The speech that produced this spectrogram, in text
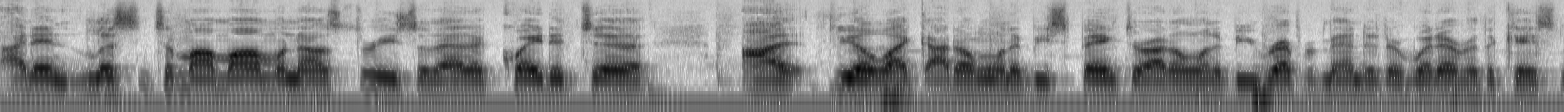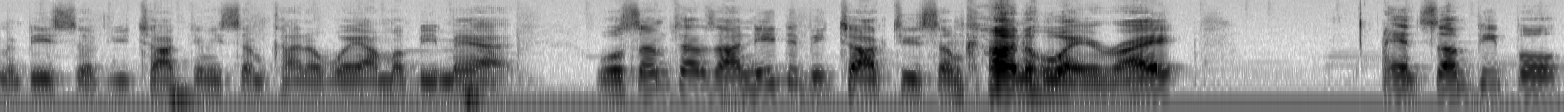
I didn't listen to my mom when I was three, so that equated to I feel like I don't want to be spanked or I don't want to be reprimanded or whatever the case may be. So if you talk to me some kind of way, I'm gonna be mad. Well, sometimes I need to be talked to some kind of way, right? And some people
